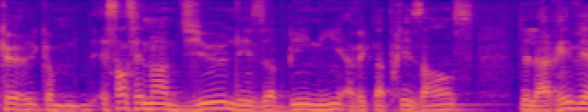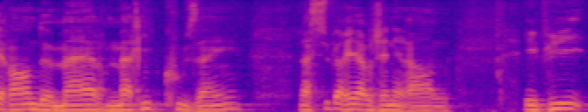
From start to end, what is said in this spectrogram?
que, essentiellement, Dieu les a bénis avec la présence de la révérende mère Marie Cousin, la supérieure générale. Et puis,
